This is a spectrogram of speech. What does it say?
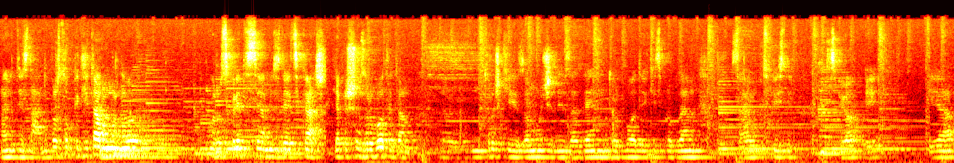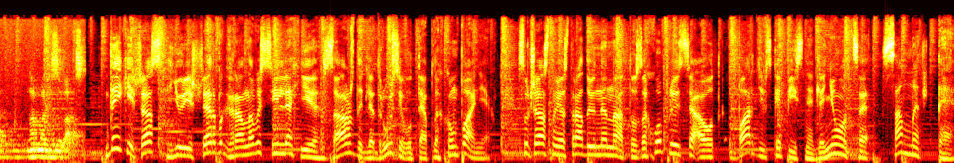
навіть не знаю, ну просто під гітару можна розкритися, мені здається, краще. Я прийшов з роботи там, е, ну, трошки замучений за день роботи, якісь проблеми, заграв якусь пісню, співав і я нормалізувався. Деякий час Юрій Щербик грав на весіллях і завжди для друзів у теплих компаніях. Сучасною естрадою не надто захоплюється, а от бардівська пісня для нього це саме те.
